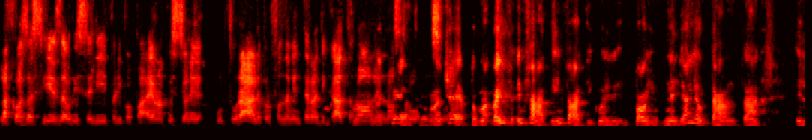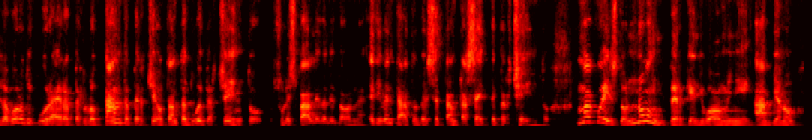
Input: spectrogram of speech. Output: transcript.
la cosa si esaurisse lì per i papà. È una questione culturale profondamente radicata no? nel nostro... Certo, ma certo, ma, ma infatti, infatti poi negli anni Ottanta il lavoro di cura era per l'80%, 82% sulle spalle delle donne, è diventato del 77%. Ma questo non perché gli uomini abbiano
